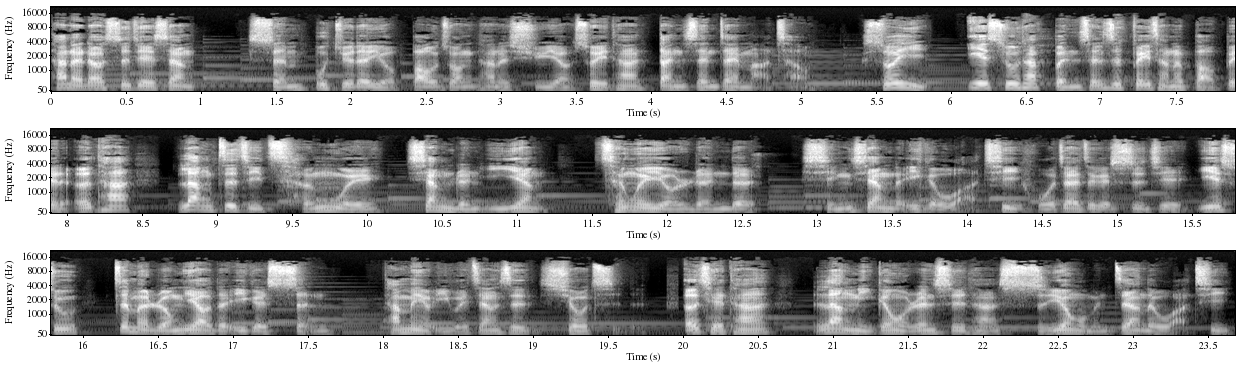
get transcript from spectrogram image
他来到世界上。神不觉得有包装他的需要，所以他诞生在马槽。所以耶稣他本身是非常的宝贝的，而他让自己成为像人一样，成为有人的形象的一个瓦器，活在这个世界。耶稣这么荣耀的一个神，他没有以为这样是羞耻的，而且他让你跟我认识他，使用我们这样的瓦器，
